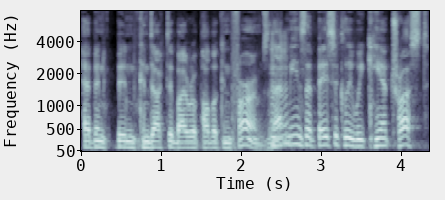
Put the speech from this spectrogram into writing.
have been, been conducted by Republican firms. And mm-hmm. that means that basically we can't trust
